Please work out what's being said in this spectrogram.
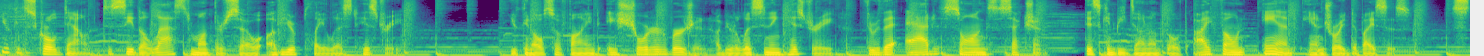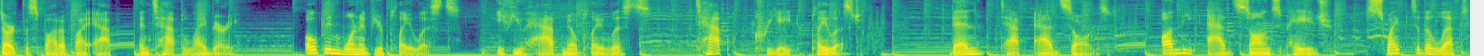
You can scroll down to see the last month or so of your playlist history. You can also find a shorter version of your listening history through the Add Songs section. This can be done on both iPhone and Android devices. Start the Spotify app and tap Library. Open one of your playlists. If you have no playlists, tap Create Playlist. Then tap Add Songs. On the Add Songs page, swipe to the left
